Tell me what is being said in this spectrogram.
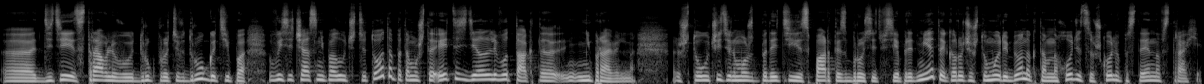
э, детей стравливают друг против друга, типа, вы сейчас не получите то-то, потому что эти сделали вот так-то неправильно что учитель может подойти с партой, сбросить все предметы. Короче, что мой ребенок там находится в школе постоянно в страхе.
